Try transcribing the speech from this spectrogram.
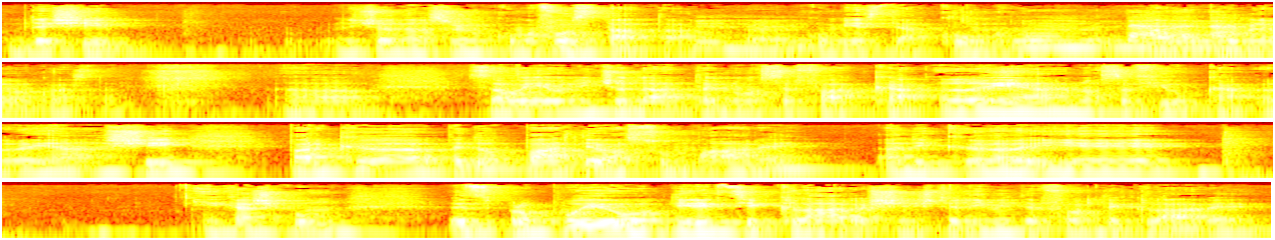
deși niciodată nu o să ajung cum a fost tata, Mhm. cum este acum. Cum- da, Am da, o da. problemă cu asta. Uh, sau eu niciodată nu o să fac ca ăia, nu o să fiu ca ăia și parcă pe de o parte e o asumare, adică e, e ca și cum îți propui o direcție clară și niște limite foarte clare,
